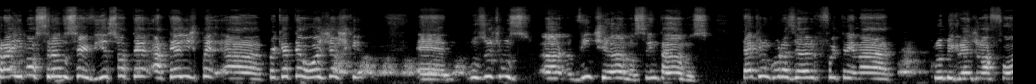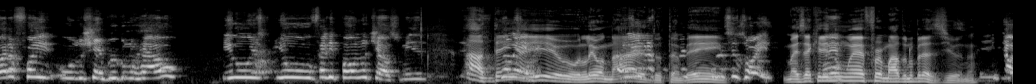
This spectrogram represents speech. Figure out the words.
para ir mostrando o serviço até, até a gente. Uh, porque até hoje, acho que é, nos últimos uh, 20 anos, 30 anos, técnico brasileiro que foi treinar clube grande lá fora foi o Luxemburgo no Real e o, e o Felipão no Chelsea. Ah, tem aí o Leonardo também. Mas é que ele é. não é formado no Brasil, né? Então,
